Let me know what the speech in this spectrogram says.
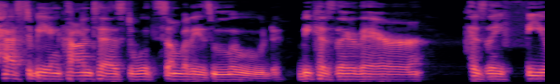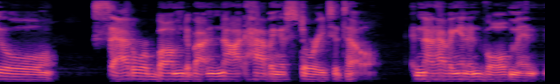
has to be in contest with somebody's mood because they're there because they feel sad or bummed about not having a story to tell and not having an involvement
